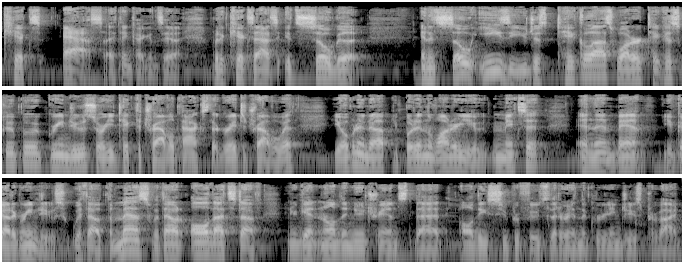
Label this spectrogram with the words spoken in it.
kicks ass. I think I can say that. But it kicks ass. It's so good. And it's so easy. You just take a glass of water, take a scoop of green juice, or you take the travel packs. They're great to travel with. You open it up, you put it in the water, you mix it, and then bam, you've got a green juice without the mess, without all that stuff. And you're getting all the nutrients that all these superfoods that are in the green juice provide.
